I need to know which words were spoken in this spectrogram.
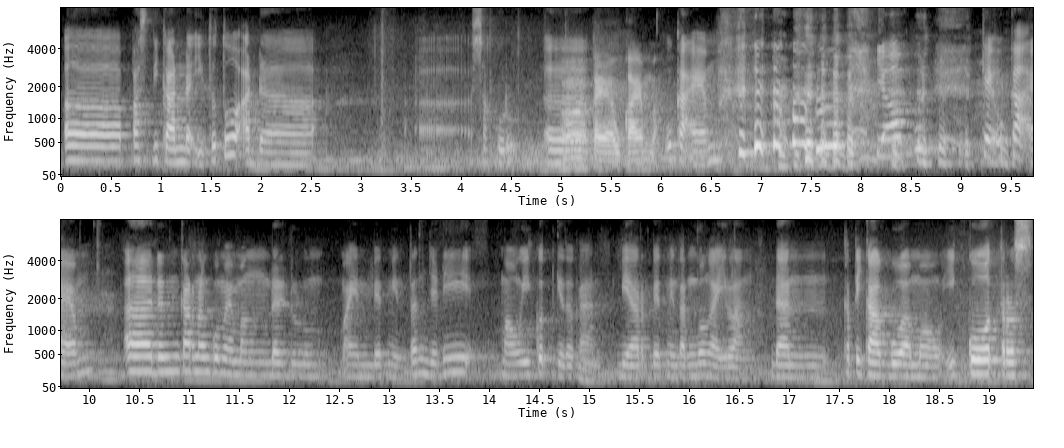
eh, pas di kanda itu tuh ada eh, sakuru eh, kayak UKM lah UKM ya ampun kayak UKM Eh, dan karena gue memang dari dulu main badminton jadi mau ikut gitu kan biar badminton gue nggak hilang dan ketika gue mau ikut terus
